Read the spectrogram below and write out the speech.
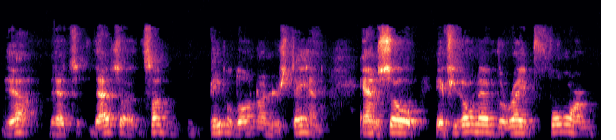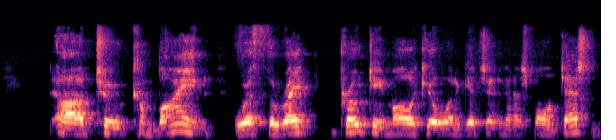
Yeah, that's that's a some people don't understand. And so, if you don't have the right form uh, to combine with the right protein molecule when it gets into the small intestine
